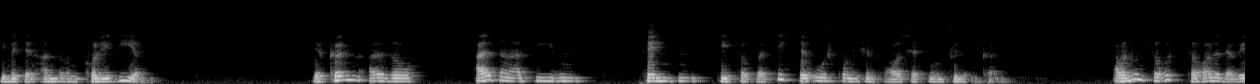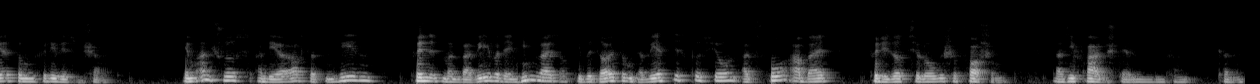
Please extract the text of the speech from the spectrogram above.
die mit den anderen kollidieren. Wir können also Alternativen finden, die zur Kritik der ursprünglichen Voraussetzungen führen können. Aber nun zurück zur Rolle der Wertungen für die Wissenschaft. Im Anschluss an die erörterten Thesen findet man bei Weber den Hinweis auf die Bedeutung der Wertdiskussion als Vorarbeit für die soziologische Forschung, da sie Fragestellungen liefern können.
